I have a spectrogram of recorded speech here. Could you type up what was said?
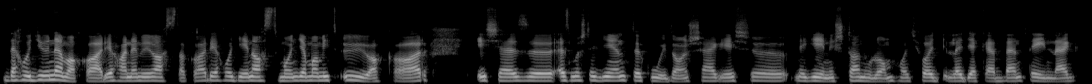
de hogy ő nem akarja, hanem ő azt akarja, hogy én azt mondjam, amit ő akar, és ez, ez most egy ilyen tök újdonság, és még én is tanulom, hogy hogy legyek ebben tényleg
